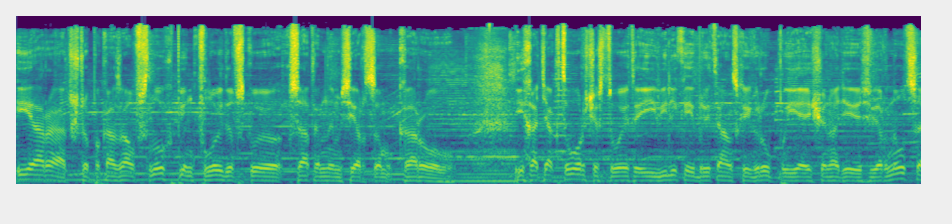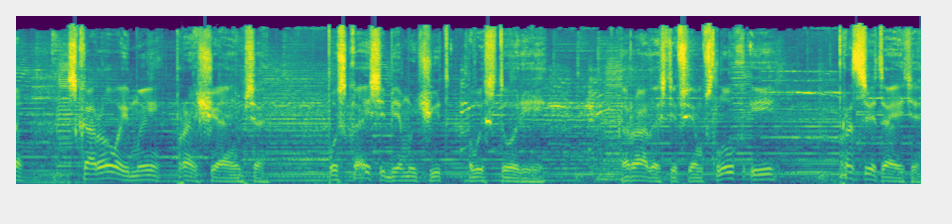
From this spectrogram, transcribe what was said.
я рад, что показал вслух пинг-флойдовскую с атомным сердцем корову. И хотя к творчеству этой великой британской группы я еще надеюсь вернуться, с коровой мы прощаемся. Пускай себе мучит в истории. Радости всем вслух и процветайте!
